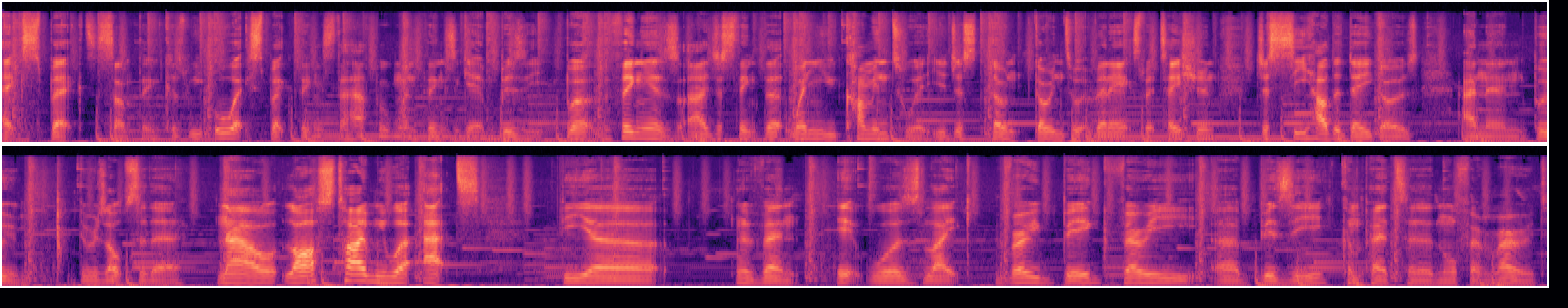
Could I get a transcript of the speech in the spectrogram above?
expect something because we all expect things to happen when things are getting busy. But the thing is i just think that when you come into it you just don't go into it with any expectation. Just see how the day goes and then boom the results are there. Now last time we were at the uh event it was like very big very uh, busy compared to north end road.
